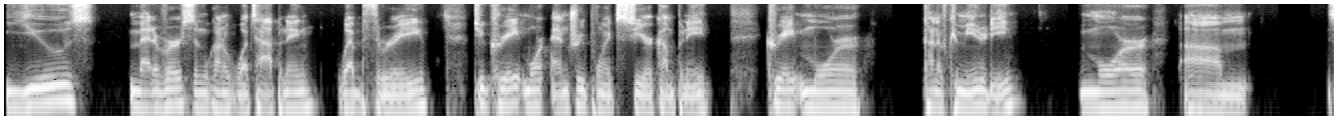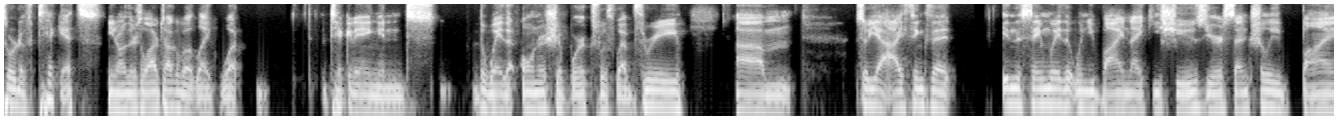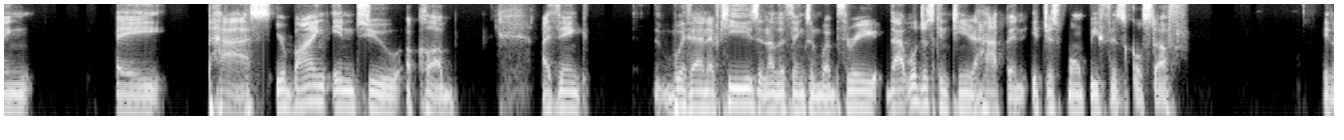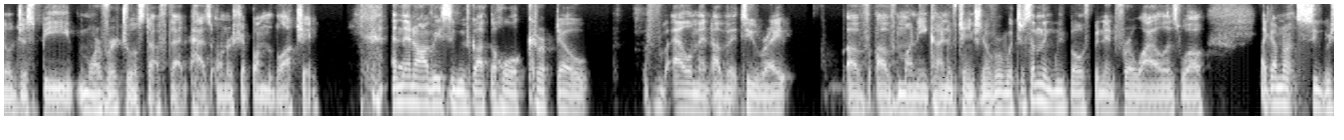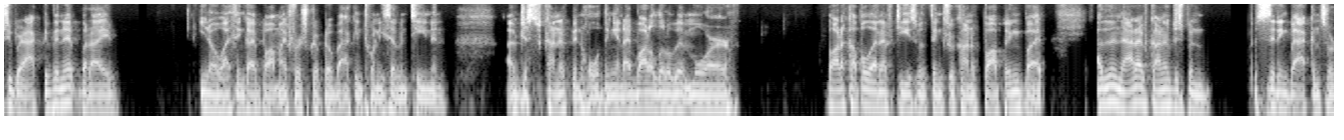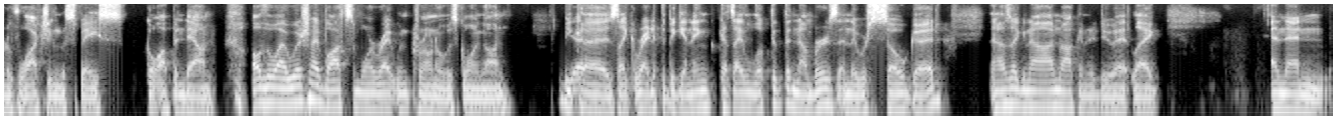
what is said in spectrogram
use metaverse and kind of what's happening, Web3, to create more entry points to your company, create more kind of community, more um, sort of tickets. You know, there's a lot of talk about like what ticketing and the way that ownership works with Web3. Um, so, yeah, I think that in the same way that when you buy Nike shoes, you're essentially buying a pass, you're buying into a club. I think with NFTs and other things in Web3, that will just continue to happen. It just won't be physical stuff. It'll just be more virtual stuff that has ownership on the blockchain. And then obviously we've got the whole crypto element of it too, right? Of of money kind of changing over, which is something we've both been in for a while as well. Like I'm not super super active in it, but I you know, I think I bought my first crypto back in 2017 and I've just kind of been holding it. I bought a little bit more, bought a couple NFTs when things were kind of popping. But other than that, I've kind of just been sitting back and sort of watching the space go up and down. Although I wish I bought some more right when Corona was going on because, like, right at the beginning, because I looked at the numbers and they were so good. And I was like, no, I'm not going to do it. Like, and then,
